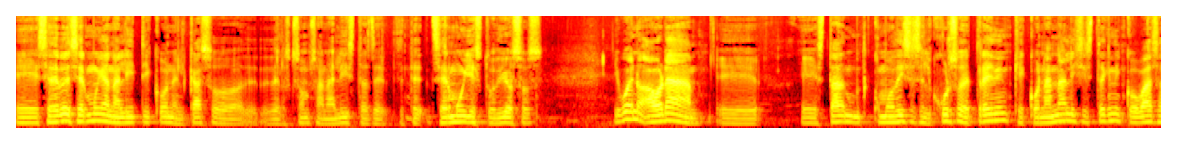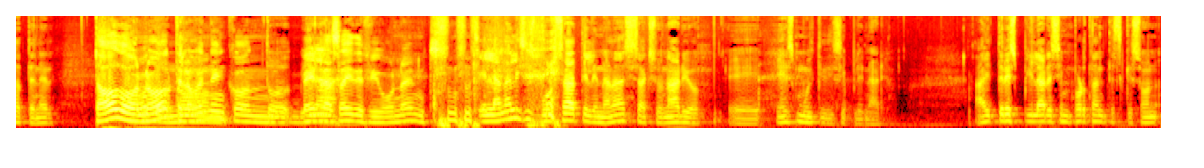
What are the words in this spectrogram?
eh, se debe de ser muy analítico en el caso de, los que somos analistas, de- de ser muy estudiosos. Y bueno, ahora eh, está, como dices, el curso de trading que con análisis técnico vas a tener Todo, ¿no? Te lo venden con todo. velas Mira, ahí de Fibonacci. El análisis bursátil, el análisis accionario eh, es multidisciplinario. Hay tres pilares importantes que son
